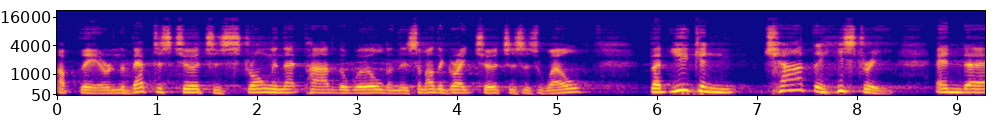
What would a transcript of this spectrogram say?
up there. And the Baptist church is strong in that part of the world, and there's some other great churches as well. But you can chart the history and, uh,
